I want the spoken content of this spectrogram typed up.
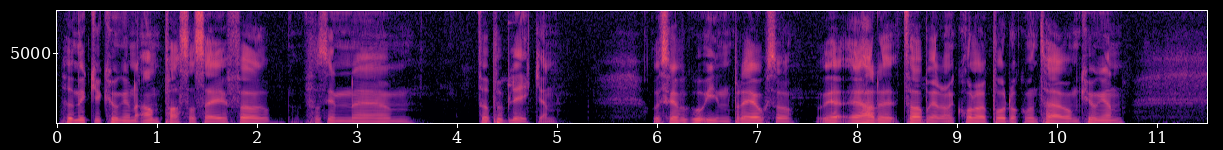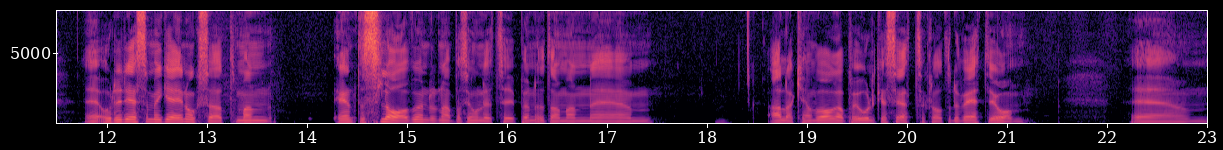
hur mycket kungen anpassar sig för, för sin, eh, för publiken. Och vi ska väl gå in på det också. Jag hade förberedande kollade på dokumentärer om kungen. Eh, och det är det som är grejen också, att man är inte slav under den här personlighetstypen, utan man eh, alla kan vara på olika sätt såklart, och det vet jag om. Eh,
